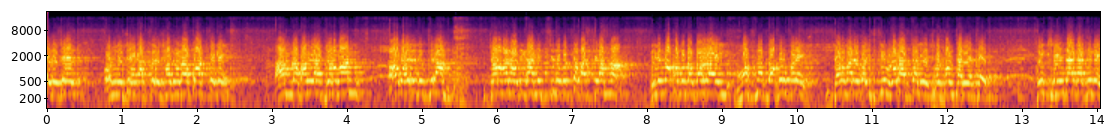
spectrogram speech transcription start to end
এদেশের উনিশশো একাত্তরের স্বাধীনতার পর থেকে আমরা বাংলার জনগণ, অবহেলিত ছিলাম, জনগণের অধিকার নিশ্চিত করতে পারছিলাম না। বিভিন্ন ক্ষমতাধররাই মসনাদ দখল করে জনগণের উপর স্কিম রোলার চালিয়ে শোষণ চালিয়েছে। ঠিক সেই জায়গা থেকে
